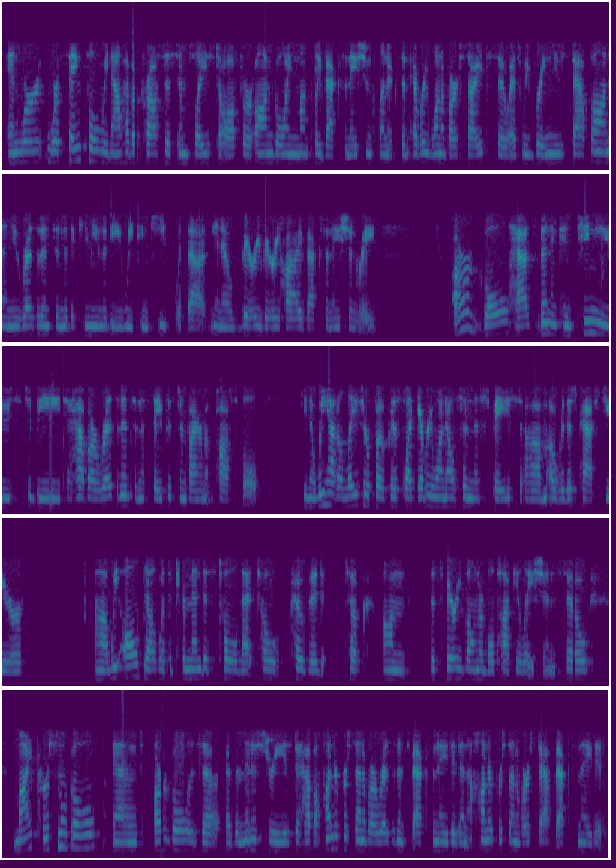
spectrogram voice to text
And we're, we're thankful we now have a process in place to offer ongoing monthly vaccination clinics in every one of our sites. So as we bring new staff on and new residents into the community, we can keep with that, you know, very, very high vaccination rate. Our goal has been and continues to be to have our residents in the safest environment possible. You know, we had a laser focus, like everyone else in this space, um, over this past year. Uh, we all dealt with the tremendous toll that COVID took on this very vulnerable population. So, my personal goal and our goal as a, as a ministry is to have 100% of our residents vaccinated and 100% of our staff vaccinated.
